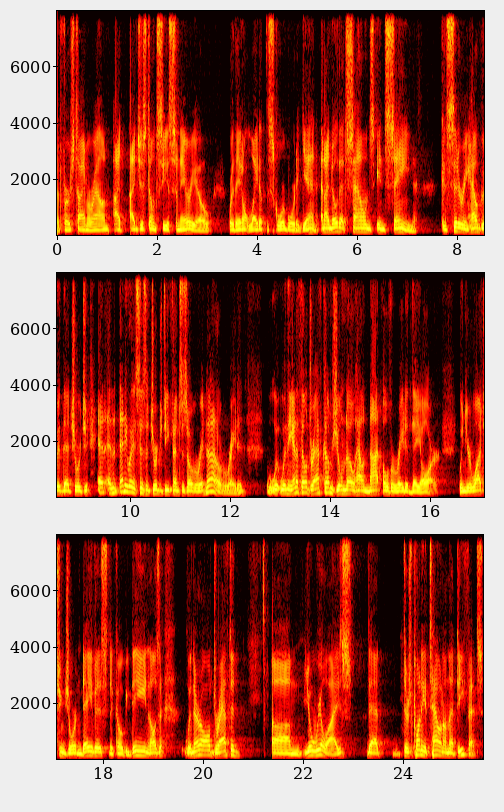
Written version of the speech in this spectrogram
the first time around. I, I just don't see a scenario where they don't light up the scoreboard again. And I know that sounds insane considering how good that Georgia and, and anybody that says that Georgia defense is overrated, not overrated. When the NFL draft comes, you'll know how not overrated they are. When you're watching Jordan Davis, Nakobe Dean, and all that, when they're all drafted, um, you'll realize that there's plenty of talent on that defense.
